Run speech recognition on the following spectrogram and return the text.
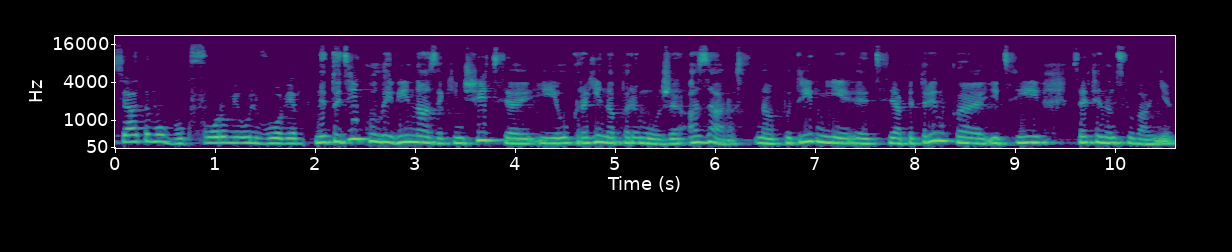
30-му букфорумі у Львові. Не тоді, коли війна закінчиться і Україна переможе, а зараз нам потрібні ця підтримка і ці це фінансування.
